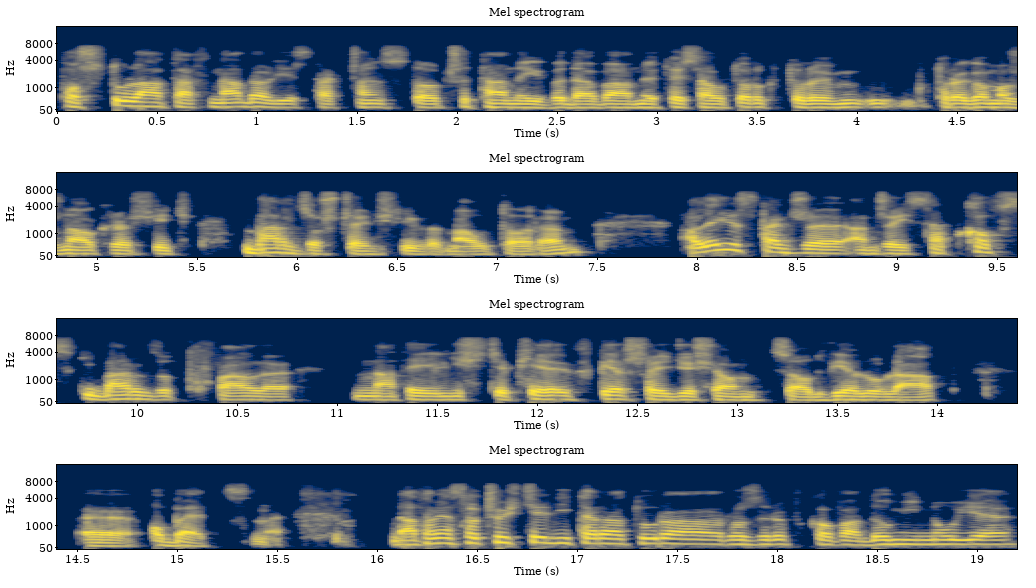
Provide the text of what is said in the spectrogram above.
po stu latach nadal jest tak często czytany i wydawany. To jest autor, którego można określić bardzo szczęśliwym autorem. Ale jest także Andrzej Sapkowski, bardzo trwale na tej liście w pierwszej dziesiątce od wielu lat e, obecny. Natomiast oczywiście literatura rozrywkowa dominuje,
